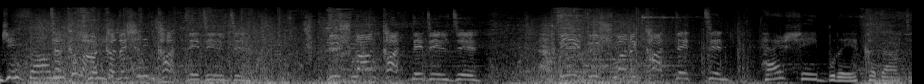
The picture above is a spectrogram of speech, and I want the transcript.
Cezanı Takım arkadaşın katledildi. Düşman katledildi. Bir düşmanı katlettin. Her şey buraya kadardı.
